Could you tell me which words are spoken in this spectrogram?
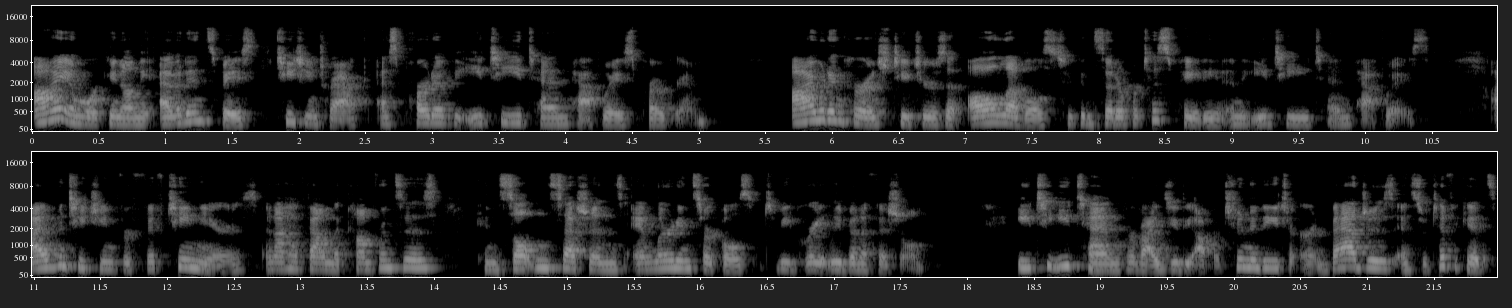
I am working on the evidence-based teaching track as part of the ETE 10 Pathways program. I would encourage teachers at all levels to consider participating in the ETE 10 Pathways. I have been teaching for 15 years, and I have found the conferences, consultant sessions, and learning circles to be greatly beneficial. ETE 10 provides you the opportunity to earn badges and certificates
